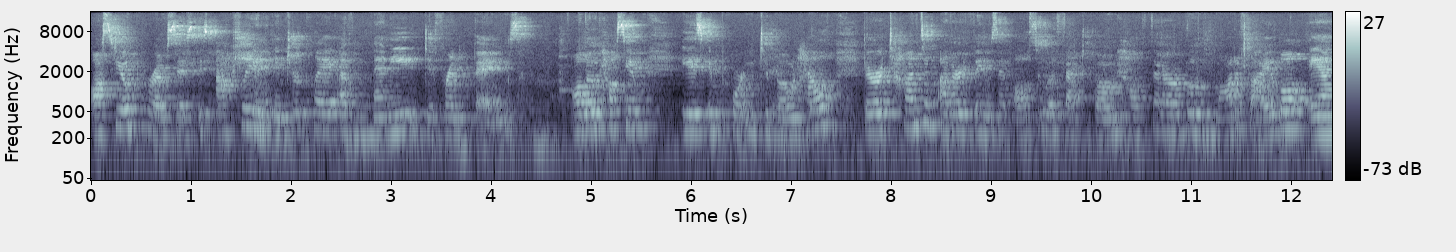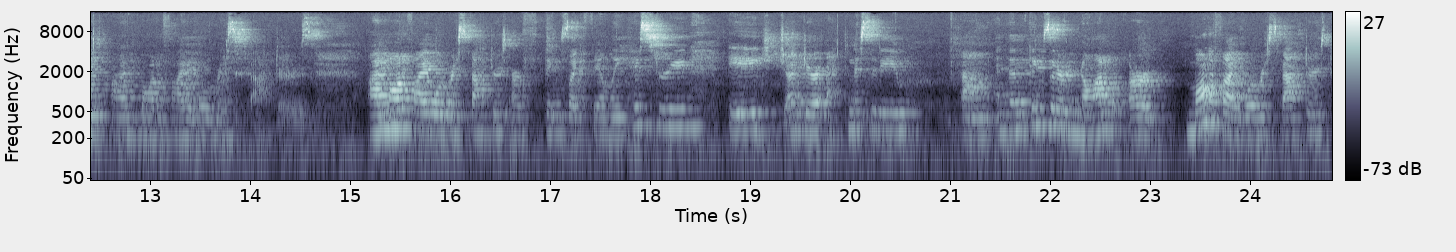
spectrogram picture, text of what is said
Osteoporosis is actually an interplay of many different things. Although calcium is important to bone health, there are tons of other things that also affect bone health that are both modifiable and unmodifiable risk factors. Unmodifiable risk factors are things like family history, age, gender, ethnicity, um, and then things that are non are modifiable risk factors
